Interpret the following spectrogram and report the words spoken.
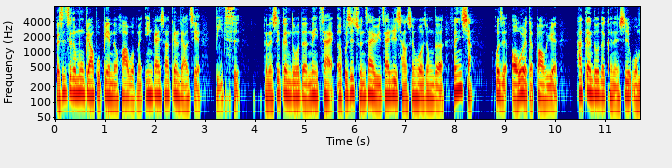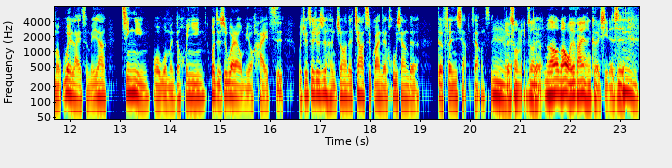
可是这个目标不变的话，我们应该是要更了解彼此，可能是更多的内在，而不是存在于在日常生活中的分享或者偶尔的抱怨。它更多的可能是我们未来怎么样经营我我们的婚姻，或者是未来我们有孩子。我觉得这就是很重要的价值观的互相的的分享，这样子。嗯，没错没错。然后然后我就发现很可惜的是，嗯、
